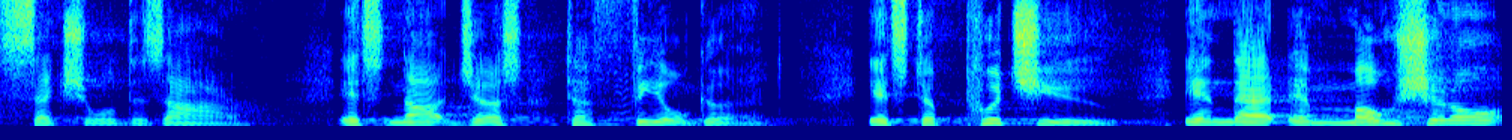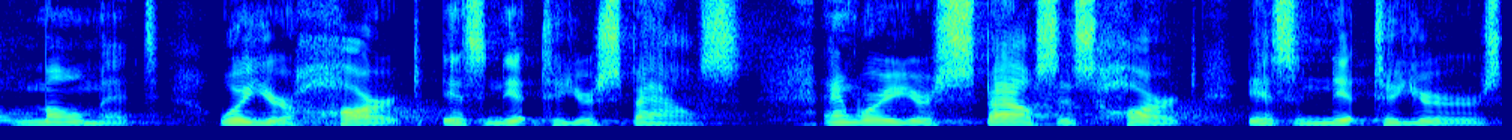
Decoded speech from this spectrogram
sexual desire, it's not just to feel good, it's to put you in that emotional moment where your heart is knit to your spouse and where your spouse's heart is knit to yours,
